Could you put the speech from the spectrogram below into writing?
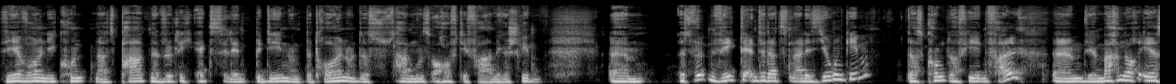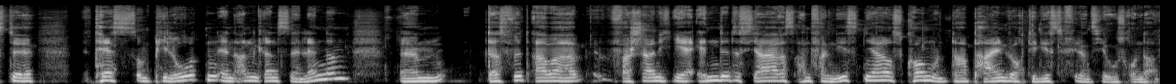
Wir wollen die Kunden als Partner wirklich exzellent bedienen und betreuen und das haben wir uns auch auf die Fahne geschrieben. Ähm, es wird einen Weg der Internationalisierung geben. Das kommt auf jeden Fall. Ähm, wir machen auch erste Tests und Piloten in angrenzenden Ländern. Ähm, das wird aber wahrscheinlich eher Ende des Jahres, Anfang nächsten Jahres kommen und da peilen wir auch die nächste Finanzierungsrunde an.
